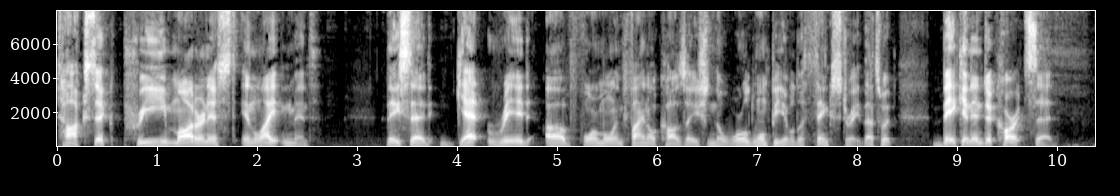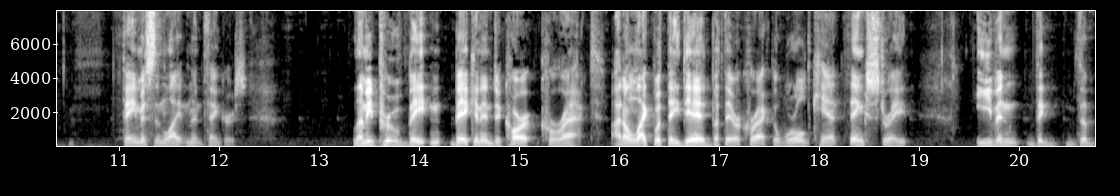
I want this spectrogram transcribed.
toxic pre modernist enlightenment, they said, get rid of formal and final causation. The world won't be able to think straight. That's what Bacon and Descartes said, famous Enlightenment thinkers. Let me prove Bacon and Descartes correct. I don't like what they did, but they were correct. The world can't think straight. Even the, the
